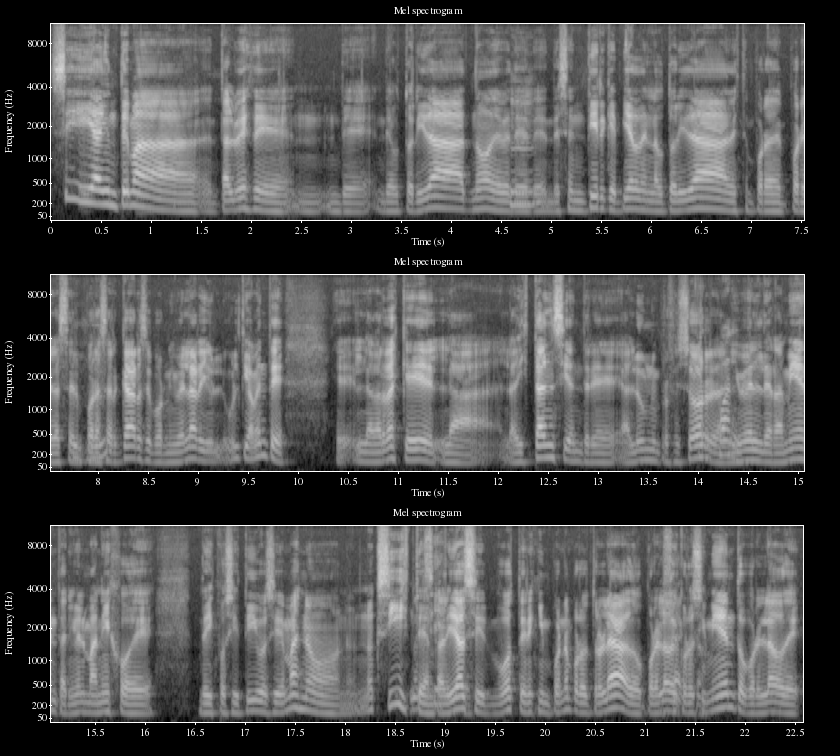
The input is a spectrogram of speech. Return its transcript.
Sí, hay un tema tal vez de, de- de autoridad, ¿no? De, sentir que pierden la autoridad este, por, por el hacer, por acercarse, por nivelar. Y últimamente, eh, la verdad es que la, la distancia entre alumno y profesor, a nivel de herramienta, a nivel manejo de, de dispositivos y demás, no, no, no existe. No En realidad, si vos tenés que imponer por otro lado, por el lado del Exacto. conocimiento, por el lado de,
